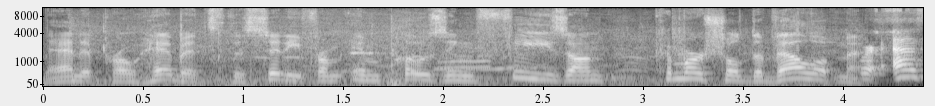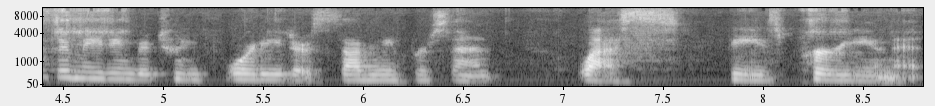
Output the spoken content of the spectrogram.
and it prohibits the city from imposing fees on commercial development. We're estimating between 40 to 70 percent less fees per unit.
